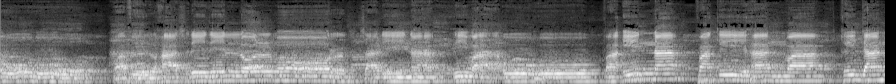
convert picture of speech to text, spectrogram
diya'uhu Wa fil hasri dhillul mursalina riwa'uhu Fa inna fakihan wa khidan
